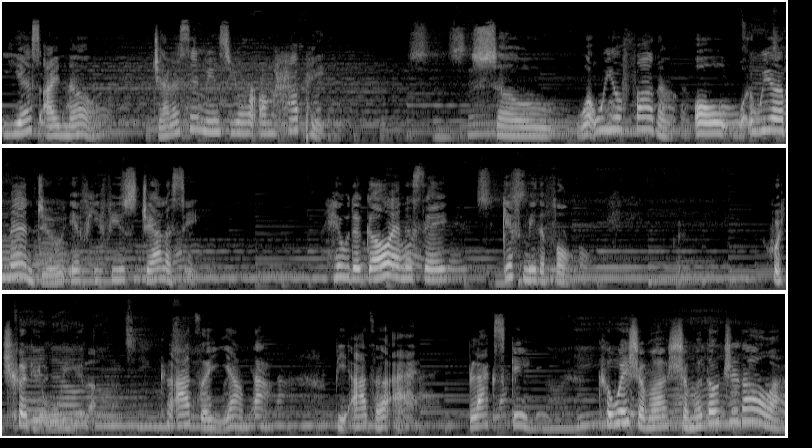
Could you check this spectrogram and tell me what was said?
Yes, I know. Jealousy means you're unhappy. So, what will your father or what will a man do if he feels jealousy? He would go and say, Give me the phone. 我彻底无语了，跟阿泽一样大，比阿泽矮，black skin，可为什么什么都知道啊？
